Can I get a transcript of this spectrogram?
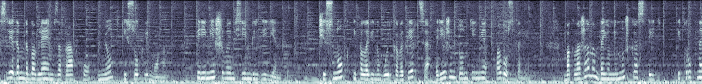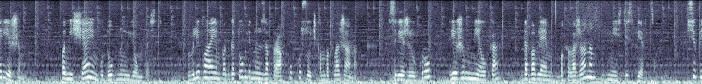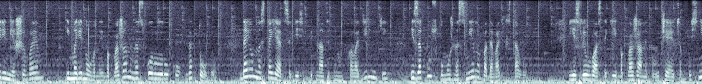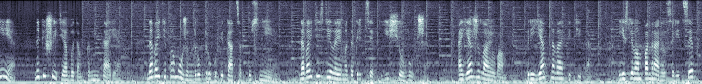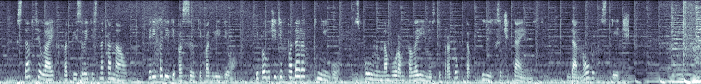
Следом добавляем в заправку мед и сок лимона. Перемешиваем все ингредиенты. Чеснок и половину горького перца режем тонкими полосками. Баклажанам даем немножко остыть и крупно режем. Помещаем в удобную емкость. Вливаем подготовленную заправку кусочкам баклажанов. Свежий укроп режем мелко добавляем к баклажанам вместе с перцем. Все перемешиваем и маринованные баклажаны на скорую руку готовы. Даем настояться 10-15 минут в холодильнике и закуску можно смело подавать к столу. Если у вас такие баклажаны получаются вкуснее, напишите об этом в комментариях. Давайте поможем друг другу питаться вкуснее. Давайте сделаем этот рецепт еще лучше. А я желаю вам приятного аппетита! Если вам понравился рецепт, ставьте лайк, подписывайтесь на канал, переходите по ссылке под видео и получите в подарок книгу с полным набором калорийности продуктов и их сочетаемости. До новых встреч! Thank you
